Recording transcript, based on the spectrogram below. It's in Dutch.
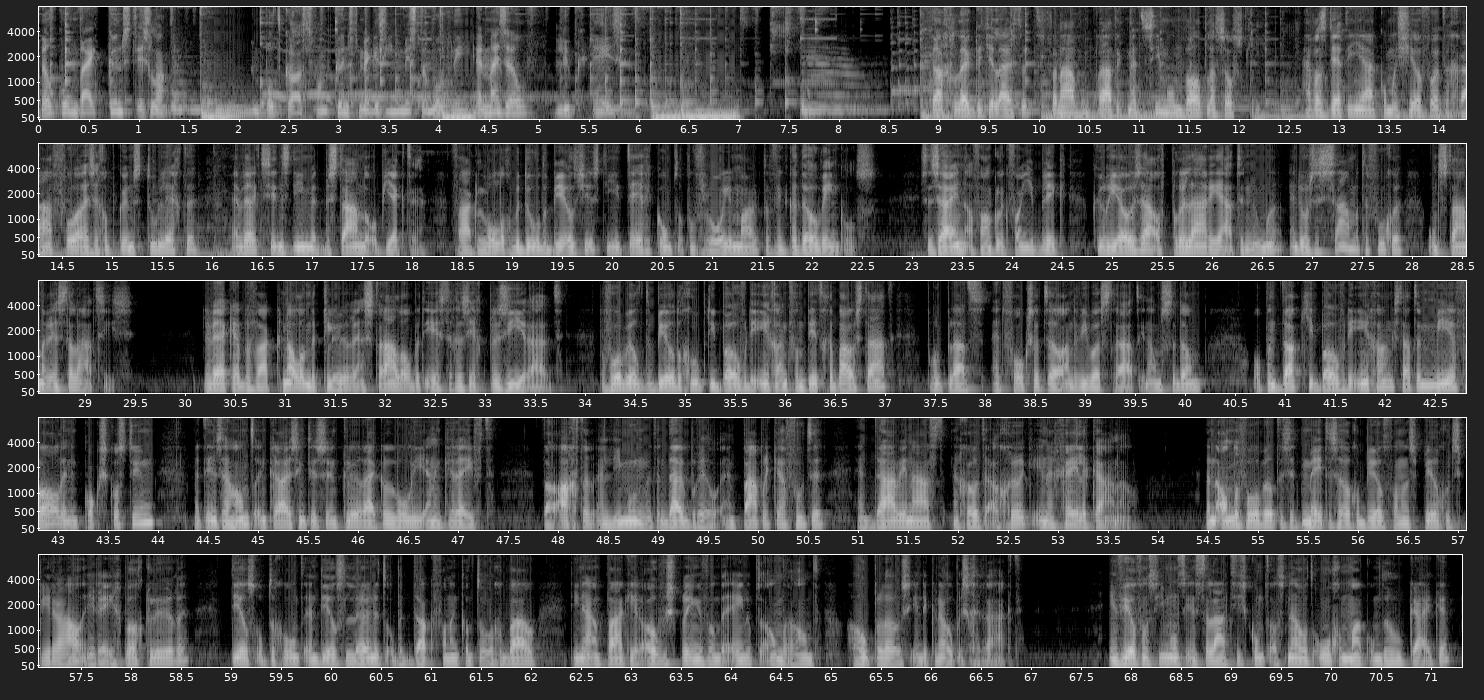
Welkom bij Kunst is Lang. Een podcast van kunstmagazine Mr. Motley en mijzelf, Luc Hezen. Dag, leuk dat je luistert. Vanavond praat ik met Simon Waldlasowski. Hij was 13 jaar commercieel fotograaf voor hij zich op kunst toelegde en werkt sindsdien met bestaande objecten. Vaak lollig bedoelde beeldjes die je tegenkomt op een vlooienmarkt of in cadeauwinkels. Ze zijn, afhankelijk van je blik, curiosa of prularia te noemen en door ze samen te voegen ontstaan er installaties. De werken hebben vaak knallende kleuren en stralen op het eerste gezicht plezier uit. Bijvoorbeeld de beeldengroep die boven de ingang van dit gebouw staat, broedplaats het Volkshotel aan de Wiebertstraat in Amsterdam. Op een dakje boven de ingang staat een meerval in een kokskostuum met in zijn hand een kruising tussen een kleurrijke lolly en een kreeft. Daarachter een limoen met een duikbril en paprikavoeten en daar weer naast een grote augurk in een gele kano. Een ander voorbeeld is het metershoge beeld van een speelgoedspiraal in regenboogkleuren, deels op de grond en deels leunend op het dak van een kantoorgebouw, die na een paar keer overspringen van de een op de andere hand hopeloos in de knoop is geraakt. In veel van Simons installaties komt al snel het ongemak om de hoek kijken.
